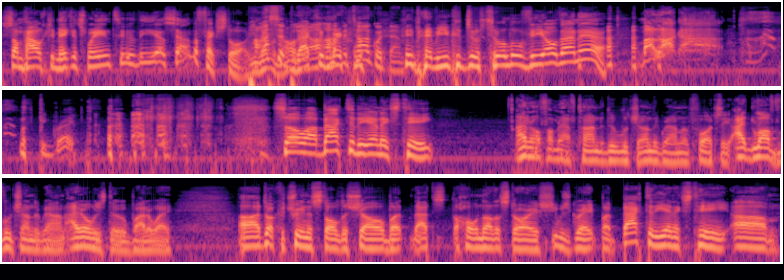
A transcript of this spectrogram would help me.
Somehow it can make its way into the uh, sound effects store. You never know. Possibly. That I'll- could I'll have a talk with them. Maybe you could do, do a little VO down there. Malaka! That'd be great. so uh, back to the NXT. I don't know if I'm gonna have time to do Lucha Underground. Unfortunately, I loved Lucha Underground. I always do. By the way, uh, I thought Katrina stole the show, but that's a whole nother story. She was great. But back to the NXT. Um,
